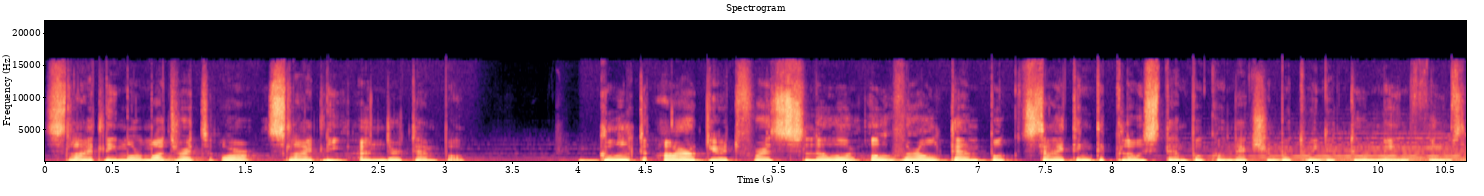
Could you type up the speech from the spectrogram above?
slightly more moderate or slightly under tempo. Gould argued for a slower overall tempo, citing the close tempo connection between the two main themes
